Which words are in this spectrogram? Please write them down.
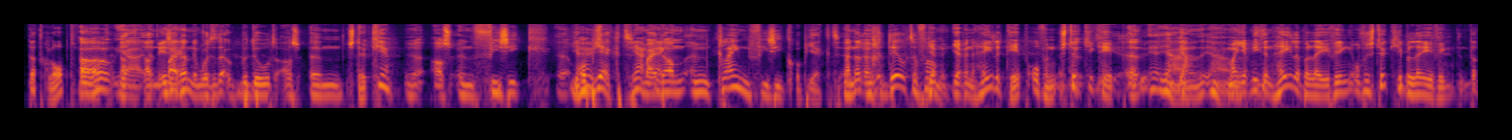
Dat klopt. Oh dat, ja, dat, dat is maar er. dan wordt het ook bedoeld als een, stukje. eh, als een fysiek eh, Juist. object. Ja, maar kijk. dan een klein fysiek object. Maar een, dat- een gedeelte van. Je hebt, je hebt een hele kip of een stukje kip. Eh, ja, ja. Maar je hebt niet een hele beleving of een stukje beleving. Dat,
